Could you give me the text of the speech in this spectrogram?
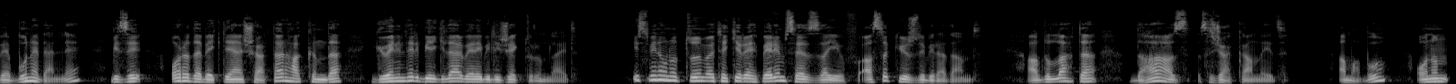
ve bu nedenle bizi orada bekleyen şartlar hakkında güvenilir bilgiler verebilecek durumdaydı. İsmini unuttuğum öteki rehberimse zayıf, asık yüzlü bir adamdı. Abdullah da daha az sıcakkanlıydı. Ama bu, onun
